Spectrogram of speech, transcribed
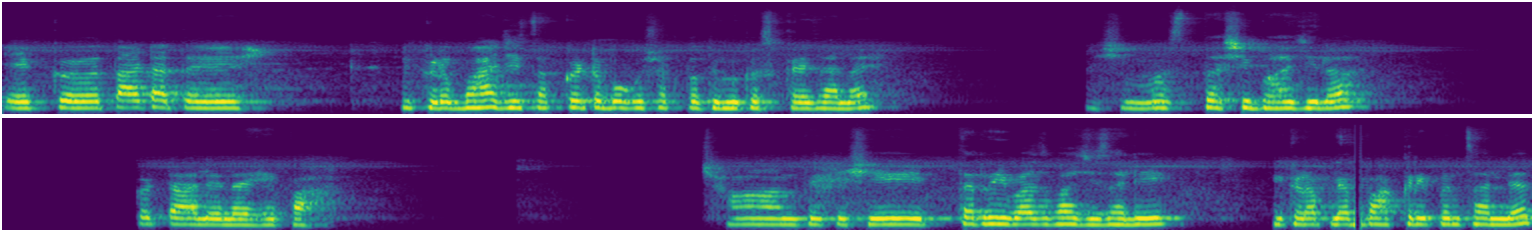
एक ताटात आहे. इकडं भाजीचा कट बघू शकता तुम्ही कसं काय झालाय. अशी मस्त अशी भाजीला कट आलेला आहे हे पहा. छानपैकी अशी रिवाज भाजी झाली. इकडं आपल्या भाकरी पण चालल्यात.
